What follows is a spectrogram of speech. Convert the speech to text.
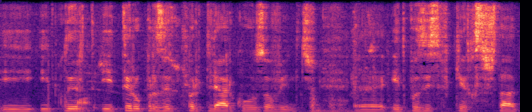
e, e poder e ter o prazer de partilhar com os ouvintes. Eh, e depois isso fica registado.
